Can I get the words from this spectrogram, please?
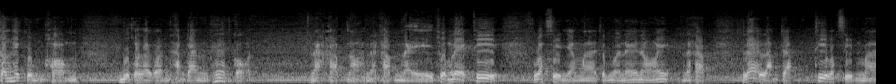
ต้องให้กลุ่มของบุคลากรทางการแพทย์ก่อนนะครับเนาะนะครับในช่วงแรกที่วัคซีนยังมาจำนวนน้อยๆนะครับ และหลังจากที่วัคซีนมา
